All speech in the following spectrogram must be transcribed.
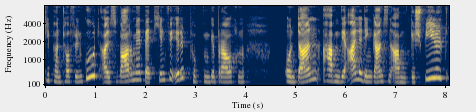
die Pantoffeln gut als warme Bettchen für ihre Puppen gebrauchen. Und dann haben wir alle den ganzen Abend gespielt,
